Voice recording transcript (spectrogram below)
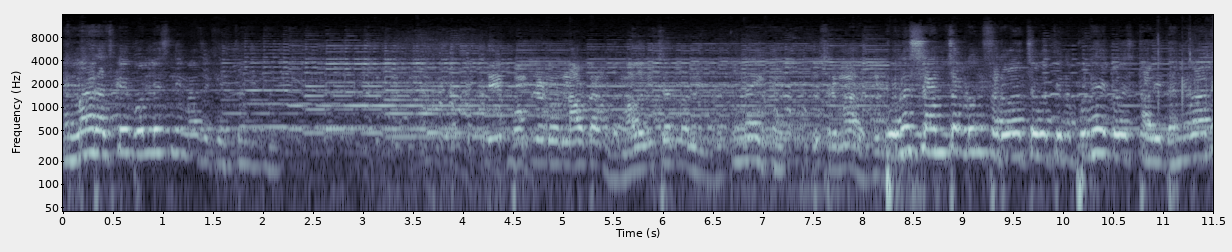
आणि महाराज काही बोललेच नाही माझं कीर्तन. ते पॉम्पलेटवर नाव टाकलं मला विचारलं नाही. नाही काय दुसरे मार पुनश्च आमच्याकडून सर्वांच्या वतीनं पुन्हा एक वेळेस टाळी धन्यवाद.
